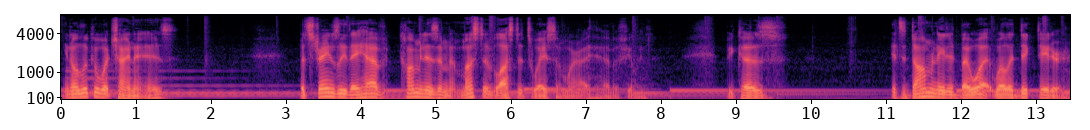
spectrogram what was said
You know, look at what China is. But strangely, they have communism. It must have lost its way somewhere, I have a feeling. Because it's dominated by what? Well, a dictator.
